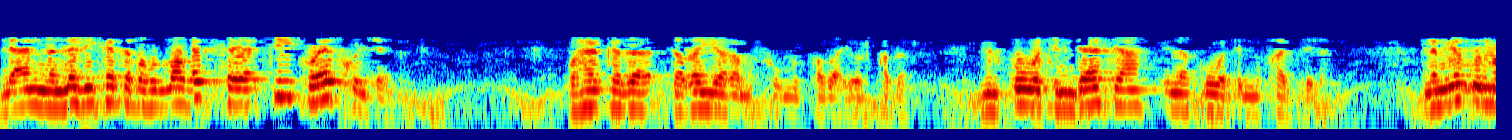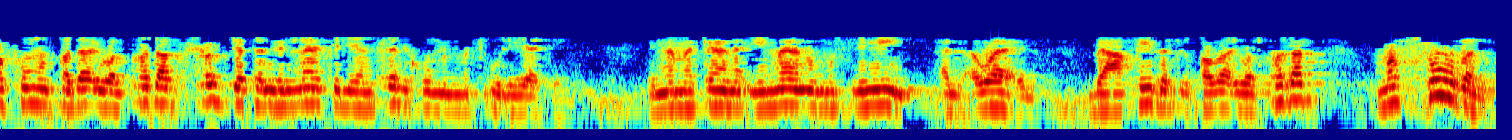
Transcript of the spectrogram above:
لأن الذي كتبه الله لك سيأتيك ويدخل جنة وهكذا تغير مفهوم القضاء والقدر. من قوة دافعة إلى قوة مخذلة لم يكن مفهوم القضاء والقدر حجة للناس لينسلخوا من مسؤولياتهم. إنما كان إيمان المسلمين الأوائل بعقيدة القضاء والقدر مصحوبا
